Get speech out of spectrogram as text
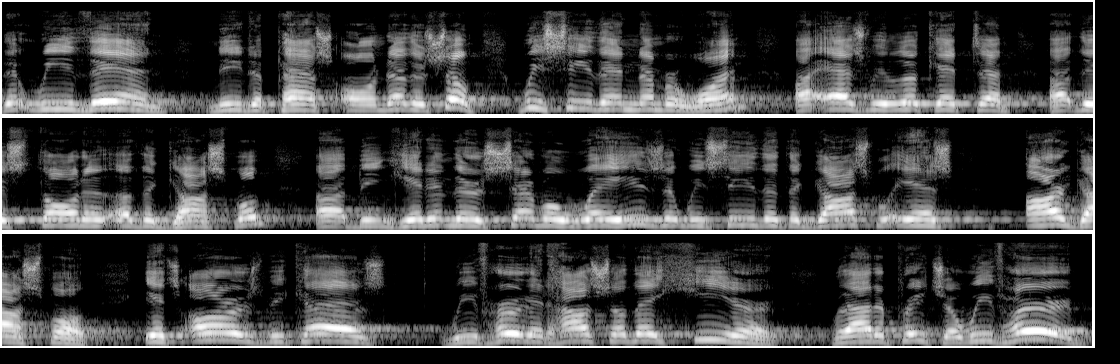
that we then need to pass on to others. So we see then, number one, uh, as we look at uh, uh, this thought of, of the gospel uh, being hidden, there are several ways that we see that the gospel is our gospel. It's ours because We've heard it. How shall they hear without a preacher? We've heard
